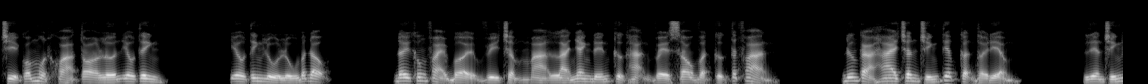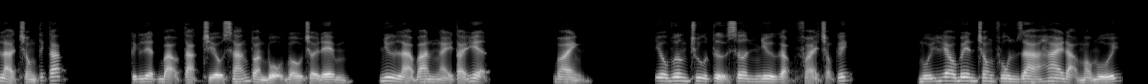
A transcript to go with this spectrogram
Chỉ có một khỏa to lớn yêu tinh. Yêu tinh lù lù bất động. Đây không phải bởi vì chậm mà là nhanh đến cực hạn về sau vật cực tất phản. Đương cả hai chân chính tiếp cận thời điểm. liền chính là trong tích tắc. Kịch liệt bạo tạc chiếu sáng toàn bộ bầu trời đêm, như là ban ngày tái hiện. Bành! Yêu vương Chu Tử Sơn như gặp phải trọng kích. Mũi heo bên trong phun ra hai đạo máu mũi.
